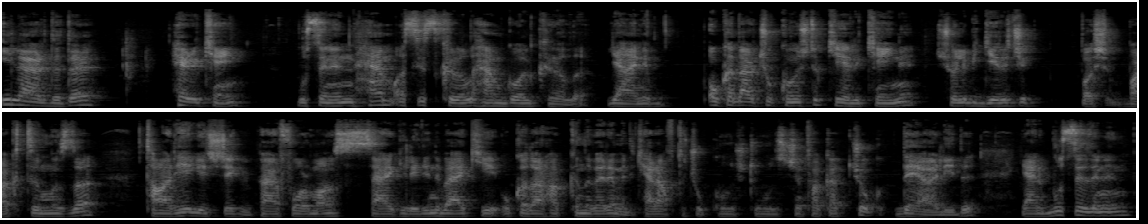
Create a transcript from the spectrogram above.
İleride de Harry Kane bu senenin hem asist kralı hem gol kralı. Yani o kadar çok konuştuk ki Harry Kane'i şöyle bir geri çık baş, baktığımızda tarihe geçecek bir performans sergilediğini belki o kadar hakkını veremedik. Her hafta çok konuştuğumuz için fakat çok değerliydi. Yani bu senenin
